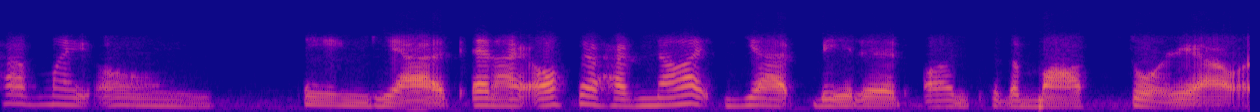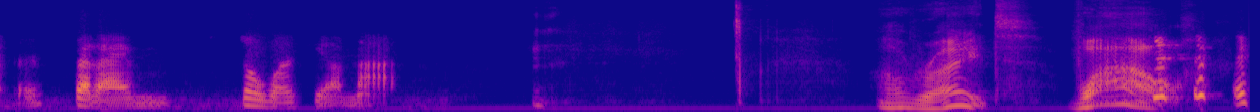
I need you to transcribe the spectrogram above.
have my own thing yet, and I also have not yet made it onto the Moth Story Hour, but I'm still working on that. All right. Wow.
